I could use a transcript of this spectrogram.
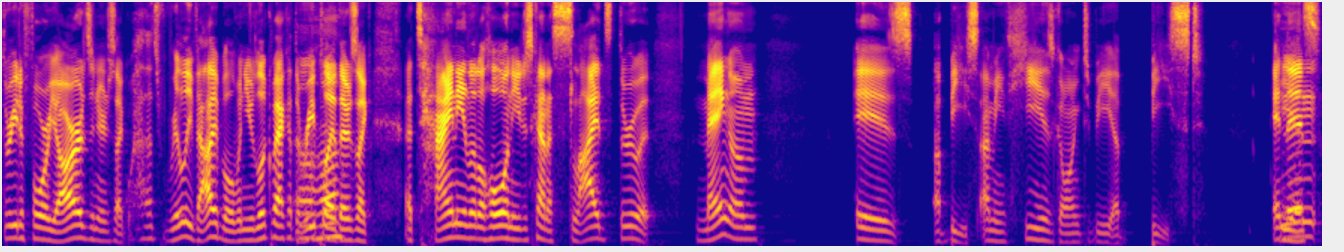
three to four yards, and you're just like, wow, that's really valuable. When you look back at the Uh-huh. replay, there's like a tiny little hole, and he just kind of slides through it. Mangham is a beast. I mean, he is going to be a beast. And He then is.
